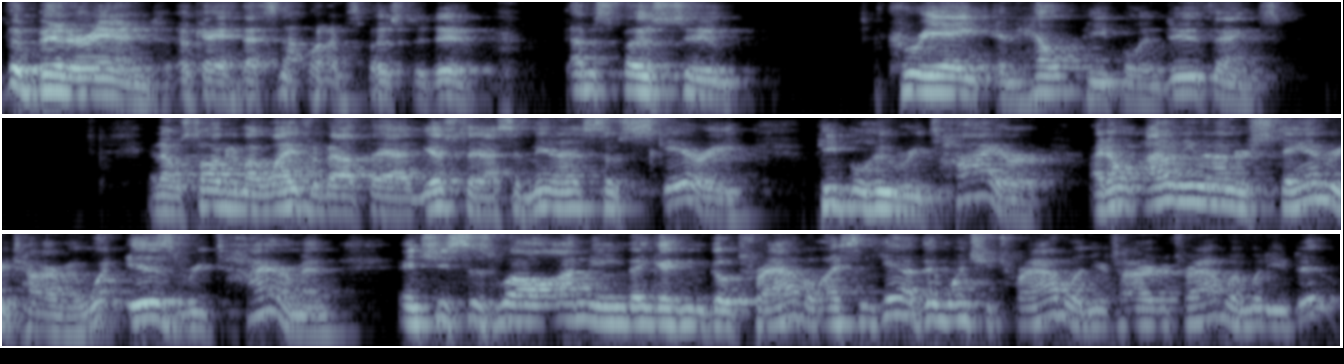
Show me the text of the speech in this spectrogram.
the bitter end. Okay. That's not what I'm supposed to do. I'm supposed to create and help people and do things. And I was talking to my wife about that yesterday. I said, man, that's so scary. People who retire I don't, I don't even understand retirement. What is retirement? And she says, well, I mean, they can go travel. I said, yeah, then once you travel and you're tired of traveling, what do you do?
